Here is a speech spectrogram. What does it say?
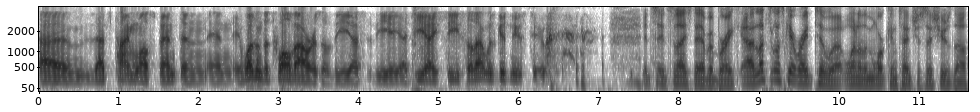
uh, that's time well spent, and and it wasn't the 12 hours of the uh, the uh, GIC, so that was good news too. it's it's nice to have a break. Uh, let's let's get right to uh, one of the more contentious issues, though,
